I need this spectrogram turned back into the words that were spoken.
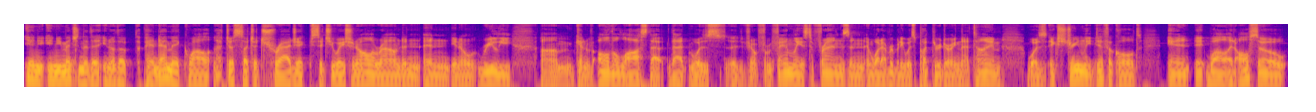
Yeah, and you, and you mentioned that the you know the, the pandemic, while just such a tragic situation all around, and and you know really um, kind of all the loss that that was uh, you know from families to friends and, and what everybody was put through during that time was extremely difficult. And it, while it also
